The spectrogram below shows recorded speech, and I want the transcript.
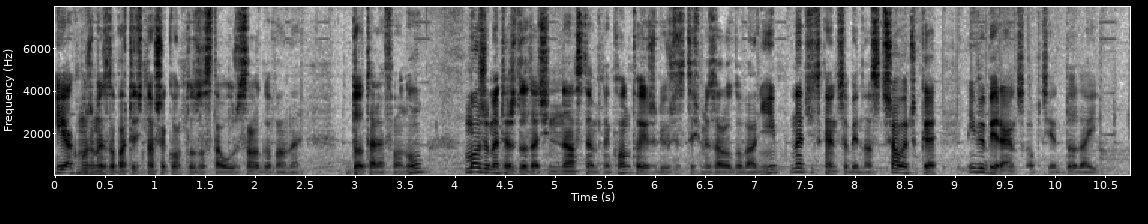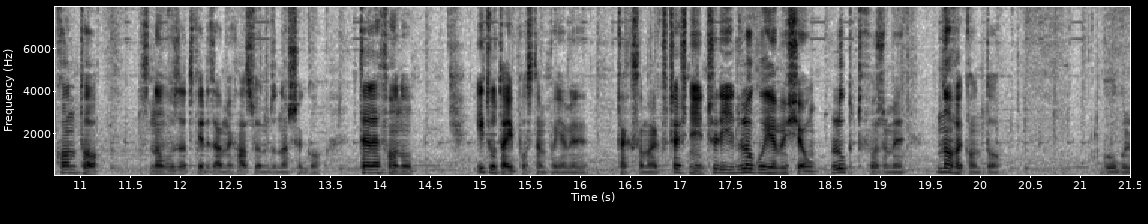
I jak możemy zobaczyć, nasze konto zostało już zalogowane do telefonu. Możemy też dodać następne konto, jeżeli już jesteśmy zalogowani, naciskając sobie na strzałeczkę i wybierając opcję Dodaj konto. Znowu zatwierdzamy hasłem do naszego telefonu i tutaj postępujemy tak samo jak wcześniej, czyli logujemy się lub tworzymy nowe konto Google.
